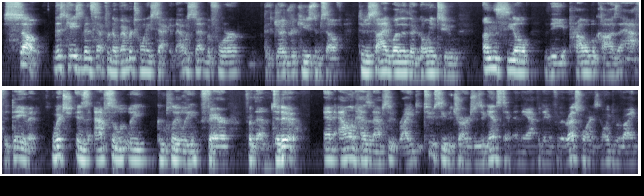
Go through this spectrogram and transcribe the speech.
So this case has been set for November 22nd. That was set before the judge recused himself to decide whether they're going to unseal the probable cause affidavit which is absolutely, completely fair for them to do. And Allen has an absolute right to see the charges against him. And the affidavit for the arrest warrant is going to provide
